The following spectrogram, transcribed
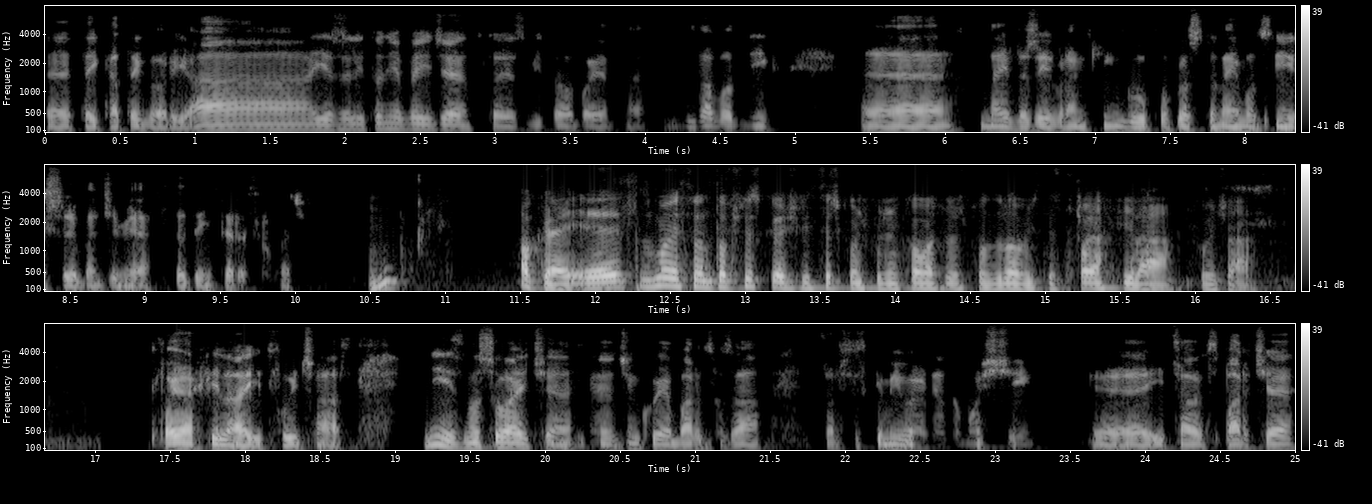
e, tej kategorii. A jeżeli to nie wyjdzie, to jest mi to obojętne. Zawodnik e, najwyżej w rankingu, po prostu najmocniejszy będzie mnie wtedy interesować. Mhm. Okej, okay. E, z mojej strony to wszystko. Jeśli chcesz komuś podziękować, chcesz pozdrowić, to jest Twoja chwila, Twój czas. Twoja chwila i Twój czas. Nic, no słuchajcie, e, dziękuję bardzo za, za wszystkie miłe wiadomości e, i całe wsparcie.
